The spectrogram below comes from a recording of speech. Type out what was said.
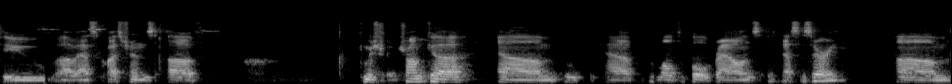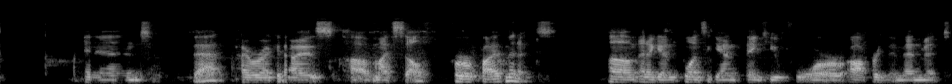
to uh, ask questions of Commissioner Trumka. Um, We can have multiple rounds if necessary. Um, And that, I recognize uh, myself for five minutes. Um, And again, once again, thank you for offering the amendment.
